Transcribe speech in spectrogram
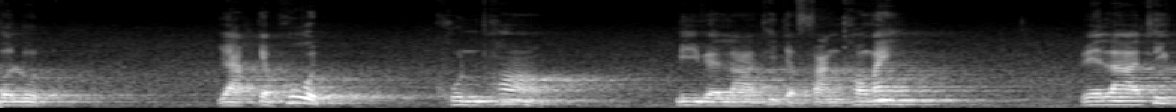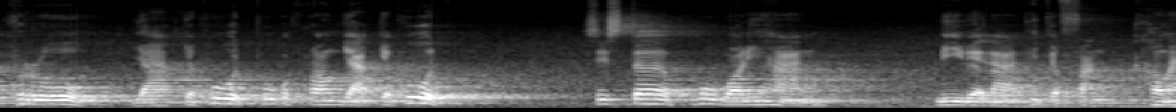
บุรุษ อยากจะพูดคุณพ่อ มีเวลาที่จะฟังเขาไหม เวลาที่ครูอยากจะพูด ผู้ปกครองอยากจะพูดซิสเตอร์ผู้บริหาร มีเวลาที่จะฟังเขาไหม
